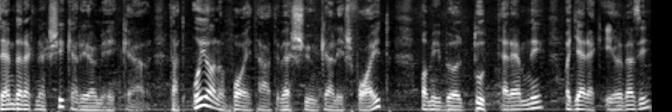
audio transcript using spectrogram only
az embereknek sikerélmény kell. Tehát olyan fajtát vessünk el és fajt, amiből tud teremni, a gyerek élvezi,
